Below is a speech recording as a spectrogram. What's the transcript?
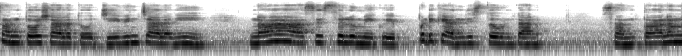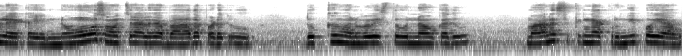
సంతోషాలతో జీవించాలని నా ఆశీస్సులు మీకు ఎప్పటికీ అందిస్తూ ఉంటాను. సంతానం లేక ఎన్నో సంవత్సరాలుగా బాధపడుతూ దుఃఖం అనుభవిస్తూ ఉన్నావు కదూ? మానసికంగా కృంగిపోయావు.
